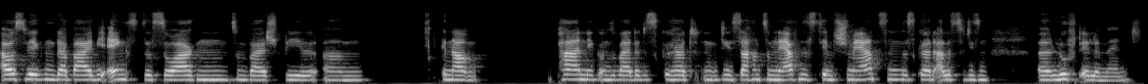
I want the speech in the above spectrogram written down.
Auswirkungen dabei, wie Ängste, Sorgen zum Beispiel, ähm, genau, Panik und so weiter, das gehört, die Sachen zum Nervensystem, Schmerzen, das gehört alles zu diesem äh, Luftelement.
